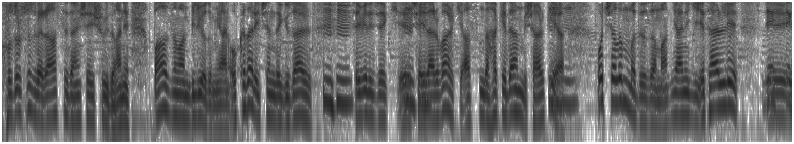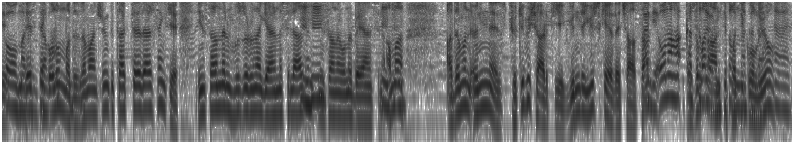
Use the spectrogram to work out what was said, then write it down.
huzursuz ve rahatsız eden şey şuydu. Hani bazı zaman biliyordum yani o kadar içinde güzel sevilecek e, şeyler var ki aslında hak eden bir şarkı ya. O çalınmadığı zaman yani yeterli e, Destek olmadığı destek zaman. olunmadığı zaman çünkü takdir edersin ki insanların huzuruna gelmesi lazım ki insanlar onu beğensin. Ama adamın önüne kötü bir şarkıyı günde yüz kere de çalsan Tabii, ona o zaman antipatik oluyor. Evet.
